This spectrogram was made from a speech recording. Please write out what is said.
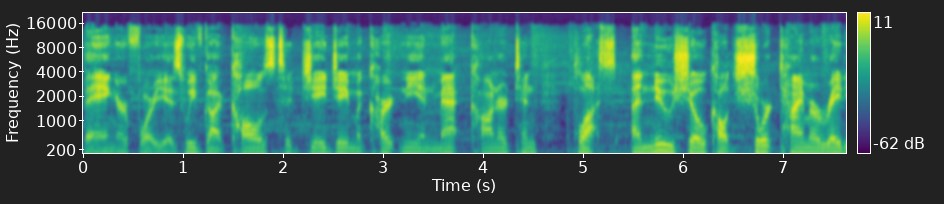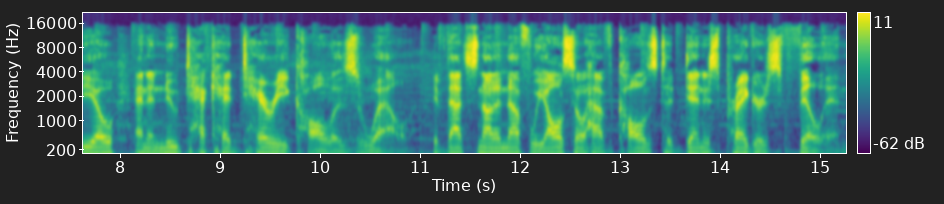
banger for you as we've got calls to JJ McCartney and Matt Connarton, plus a new show called Short Timer Radio, and a new Tech Head Terry call as well. If that's not enough, we also have calls to Dennis Prager's fill in.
